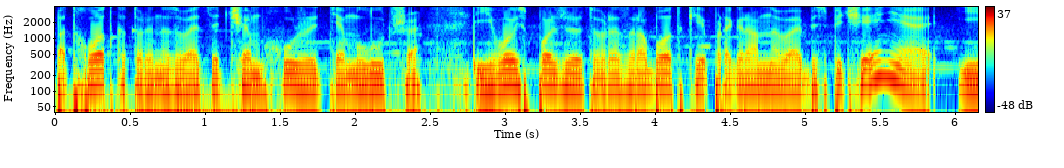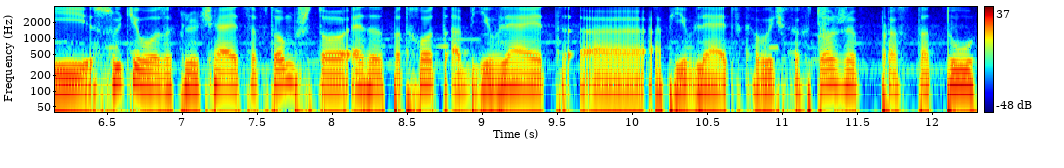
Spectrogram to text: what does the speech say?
подход, который называется «чем хуже, тем лучше». Его используют в разработке программного обеспечения, и суть его заключается в том, что этот подход объявляет, э, объявляет в кавычках тоже простоту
